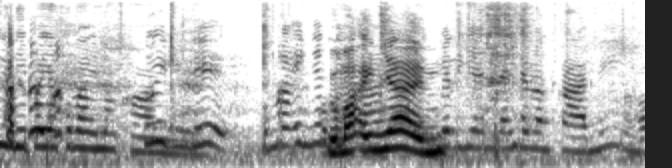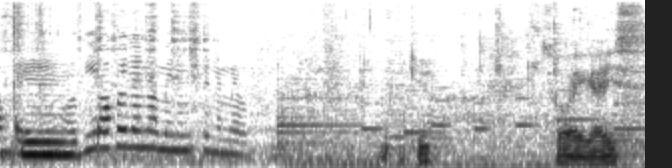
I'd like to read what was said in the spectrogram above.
Hindi pa yung kumain ng kanin. Uy, hindi. Kumain yan. Kumain yan. Merienda yan ng kanin. Okay. O, di okay lang namin yung siya na milk. Okay. So ay guys,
